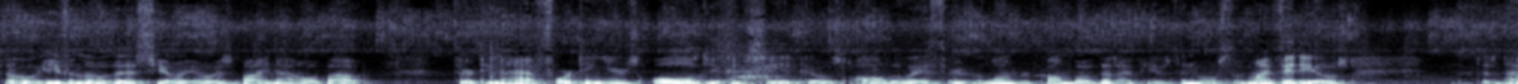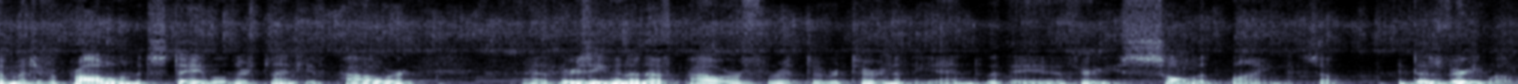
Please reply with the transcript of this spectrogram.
So even though this yo-yo is by now about 13 and a half, 14 years old, you can see it goes all the way through the longer combo that I've used in most of my videos. It doesn't have much of a problem, it's stable, there's plenty of power. Uh, there's even enough power for it to return at the end with a, a very solid bind, so it does very well.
